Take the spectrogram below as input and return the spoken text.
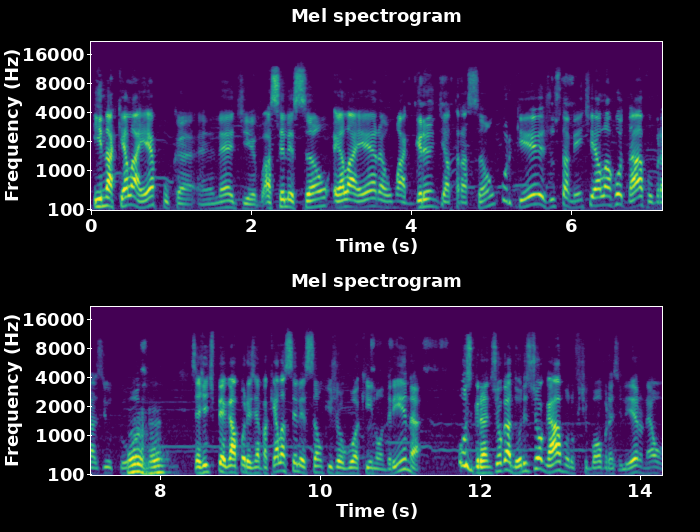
E naquela época, eh, né, Diego, a seleção ela era uma grande atração porque justamente ela rodava o Brasil todo. Uhum. Se a gente pegar, por exemplo, aquela seleção que jogou aqui em Londrina, os grandes jogadores jogavam no futebol brasileiro, né? O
